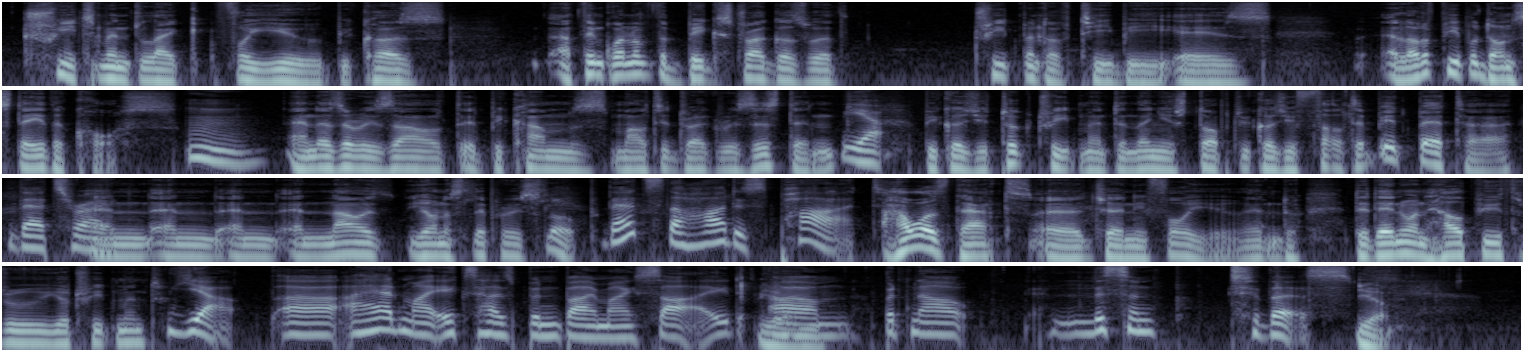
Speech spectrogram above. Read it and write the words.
treatment like for you? Because I think one of the big struggles with treatment of TB is a lot of people don't stay the course. Mm. And as a result, it becomes multi drug resistant Yeah. because you took treatment and then you stopped because you felt a bit better. That's right. And, and, and, and now you're on a slippery slope. That's the hardest part. How was that uh, journey for you? And did anyone help you through your treatment? Yeah, uh, I had my ex husband by my side. Yeah. Um, but now, listen to this. Yeah.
